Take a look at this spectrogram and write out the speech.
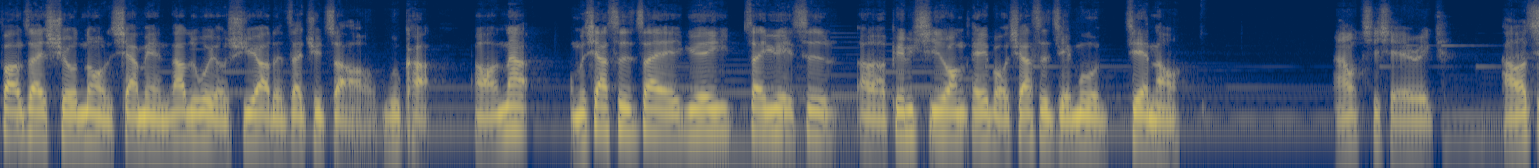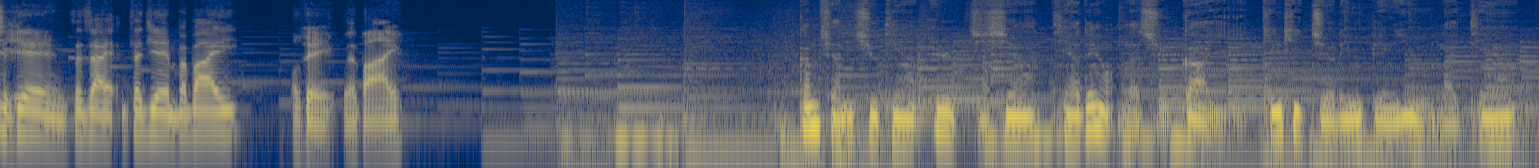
放在 show note 下面，那如果有需要的再去找卢卡。好，那我们下次再约再约一次，呃 PPC Round Table，下次节目见哦。好，谢谢 Eric。好，谢谢，再再再见，拜拜。OK，拜拜。感谢你收听 Eric 之声，听了若是有介意，请去招恁朋友来听。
